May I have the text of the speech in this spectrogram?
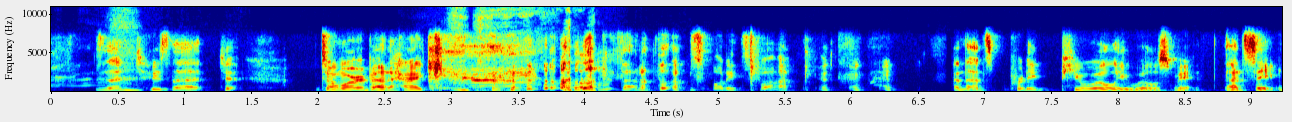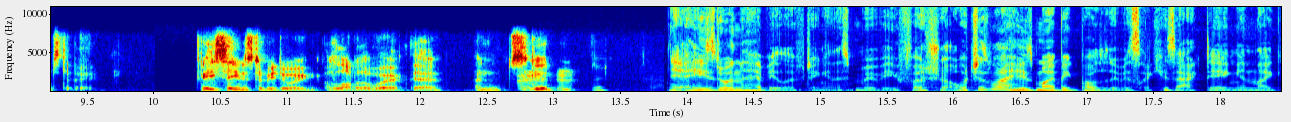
who's that who's that? Don't worry about it, Hank. I love that. I thought that was funny as fuck. and that's pretty purely Will Smith. That seems to be. He seems to be doing a lot of the work there. And it's good. Mhm. Yeah, he's doing the heavy lifting in this movie for sure, which is why he's my big positive is like his acting and like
